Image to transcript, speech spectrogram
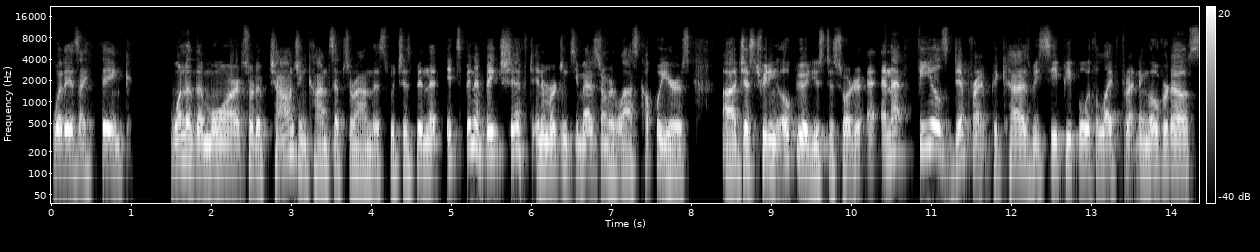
what is, I think, one of the more sort of challenging concepts around this, which has been that it's been a big shift in emergency medicine over the last couple years uh, just treating opioid use disorder. And that feels different because we see people with a life threatening overdose.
